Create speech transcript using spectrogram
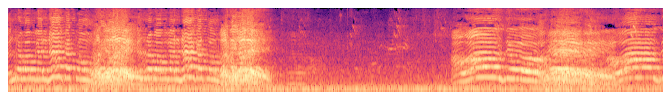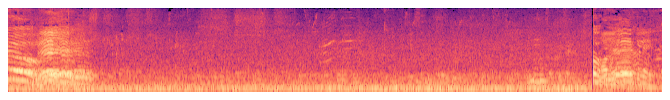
చంద్రబాబు గారి నాయకత్వం చంద్రబాబు గారి నాయకత్వం Yeah.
